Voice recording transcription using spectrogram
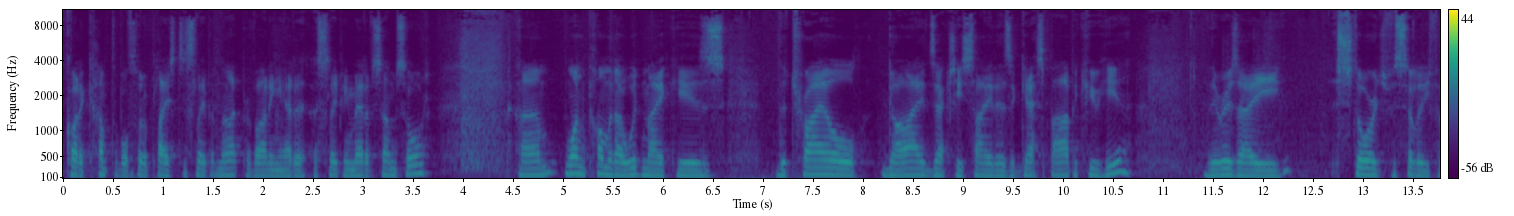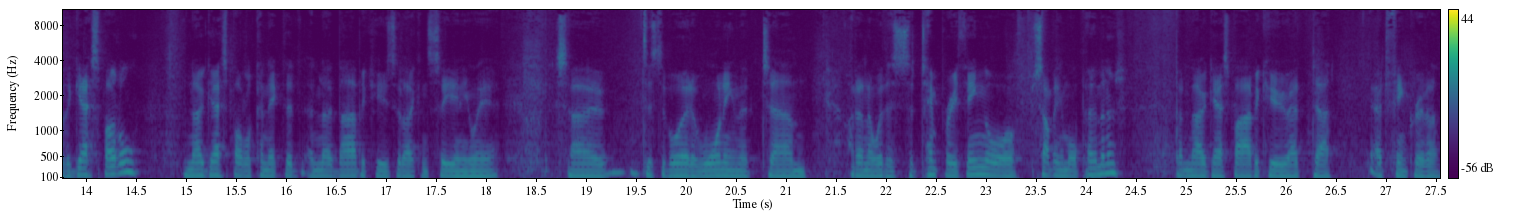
quite a comfortable sort of place to sleep at night, providing you had a, a sleeping mat of some sort. Um, one comment I would make is the trail guides actually say there's a gas barbecue here. There is a storage facility for the gas bottle, no gas bottle connected, and no barbecues that I can see anywhere. So, just a word of warning that um, I don't know whether it's a temporary thing or something more permanent, but no gas barbecue at uh, at Finke River.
